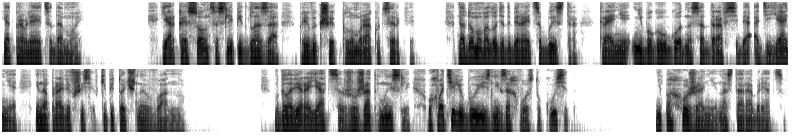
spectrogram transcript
и отправляется домой. Яркое солнце слепит глаза, привыкшие к полумраку церкви. До дома Володя добирается быстро, крайне небогоугодно содрав с себя одеяние и направившись в кипяточную ванну. В голове роятся, жужжат мысли. Ухвати любую из них за хвост, укусит. Не похожи они на старообрядцев.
